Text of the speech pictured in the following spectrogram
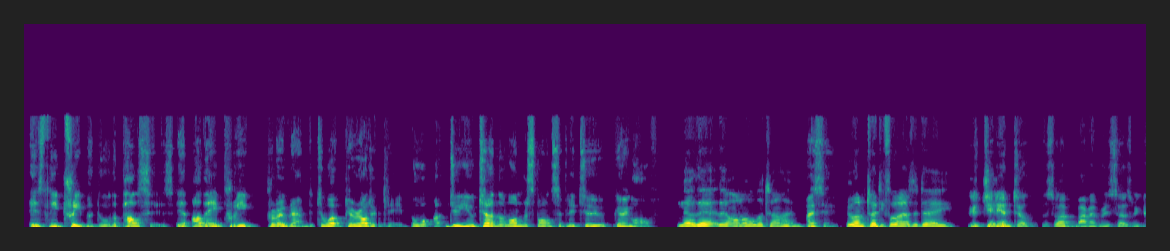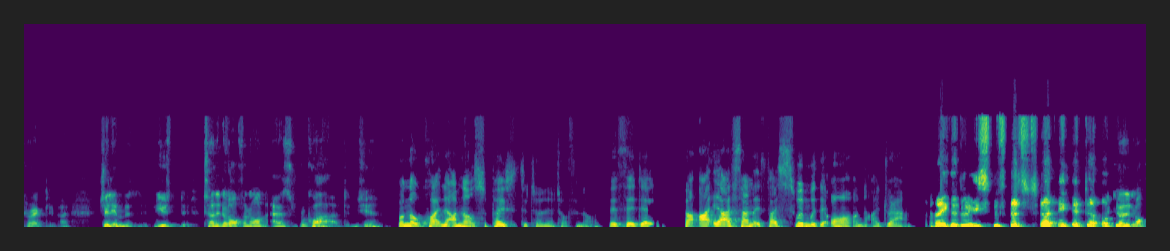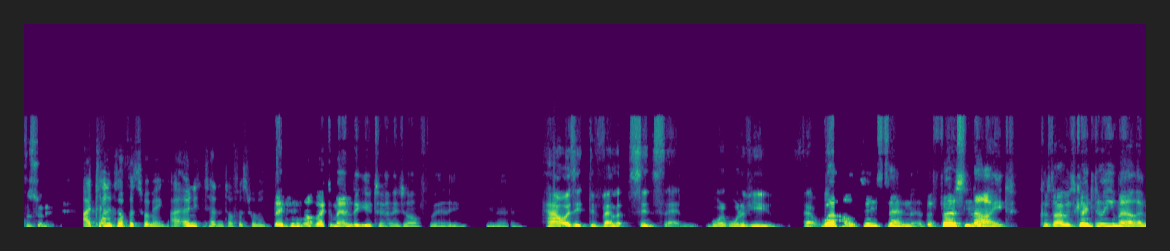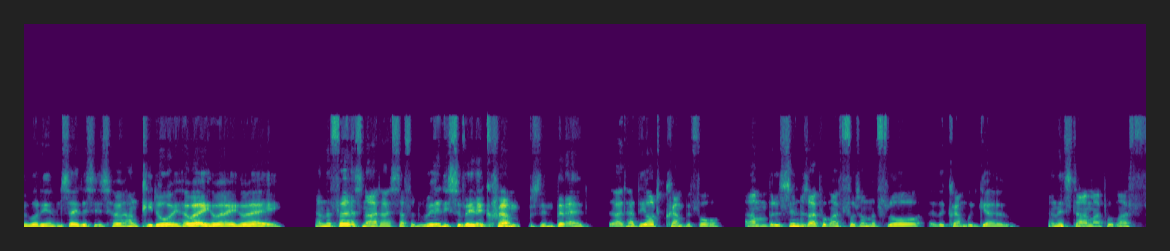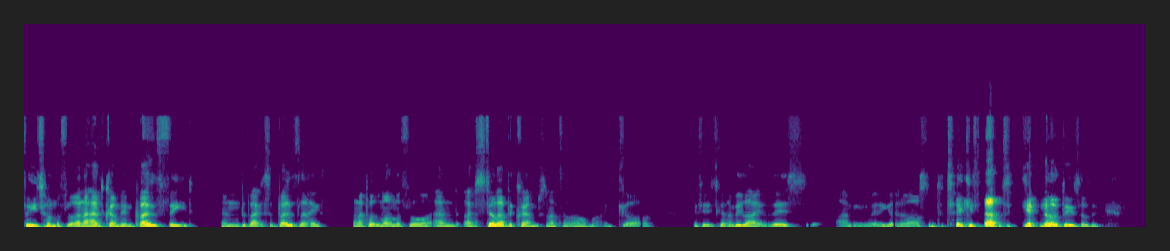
is the treatment or the pulses are they pre-programmed to work periodically or do you turn them on responsively to going off? No they're they're on all the time. I see. They're on 24 hours a day. Because gillian told us so my memory serves me correctly right? Gillian used to turn it off and on as required didn't you well not quite no, i'm not supposed to turn it off and on. They say don't uh, but I, I found that if I swim with it on, I drown. Very good reason for turning it off. You turn it off for swimming. I turn it off for swimming. I only turn it off for swimming. They do not recommend that you turn it off, really. You know. How has it developed since then? What What have you felt? Well, since then, the first night, because I was going to email everybody and say this is hunky dory, hooray, hooray, hooray. And the first night, I suffered really severe cramps in bed. I'd had the odd cramp before, um, but as soon as I put my foot on the floor, the cramp would go. And this time, I put my feet on the floor, and I had cramp in both feet and the backs of both legs. And I put them on the floor and I still had the cramps. And I thought, oh my God, if it's going to be like this, I'm really going to ask them to take it out again or do something.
